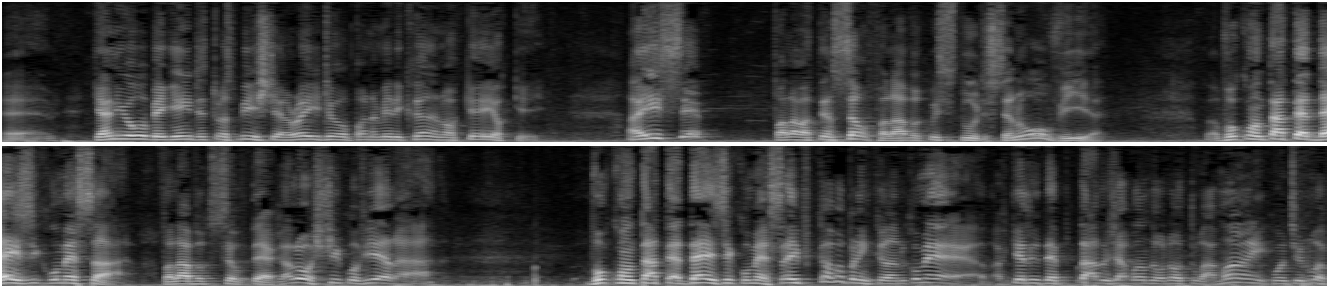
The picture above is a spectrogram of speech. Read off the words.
é, Can you begin the transmission radio pan-americano? Ok, ok. Aí você falava atenção, falava com o estúdio, você não ouvia. Vou contar até 10 e começar. Falava com o seu técnico. Alô, Chico Vieira vou contar até 10 e começar. E ficava brincando. Como é? Aquele deputado já abandonou tua mãe, continua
